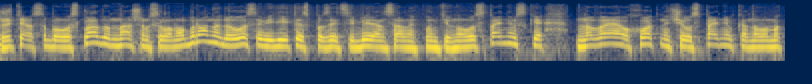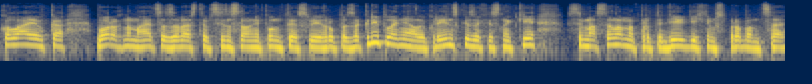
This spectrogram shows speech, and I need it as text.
життя особового складу нашим силам оборони довелося відійти з позиції біля населених пунктів Новоспенівське, Нове, Охотниче, Успенівка, Новомиколаївка. Ворог намагається завести в ці населені пункти свої групи закріплення, але українські захисники всіма силами протидіють їхнім спробам це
